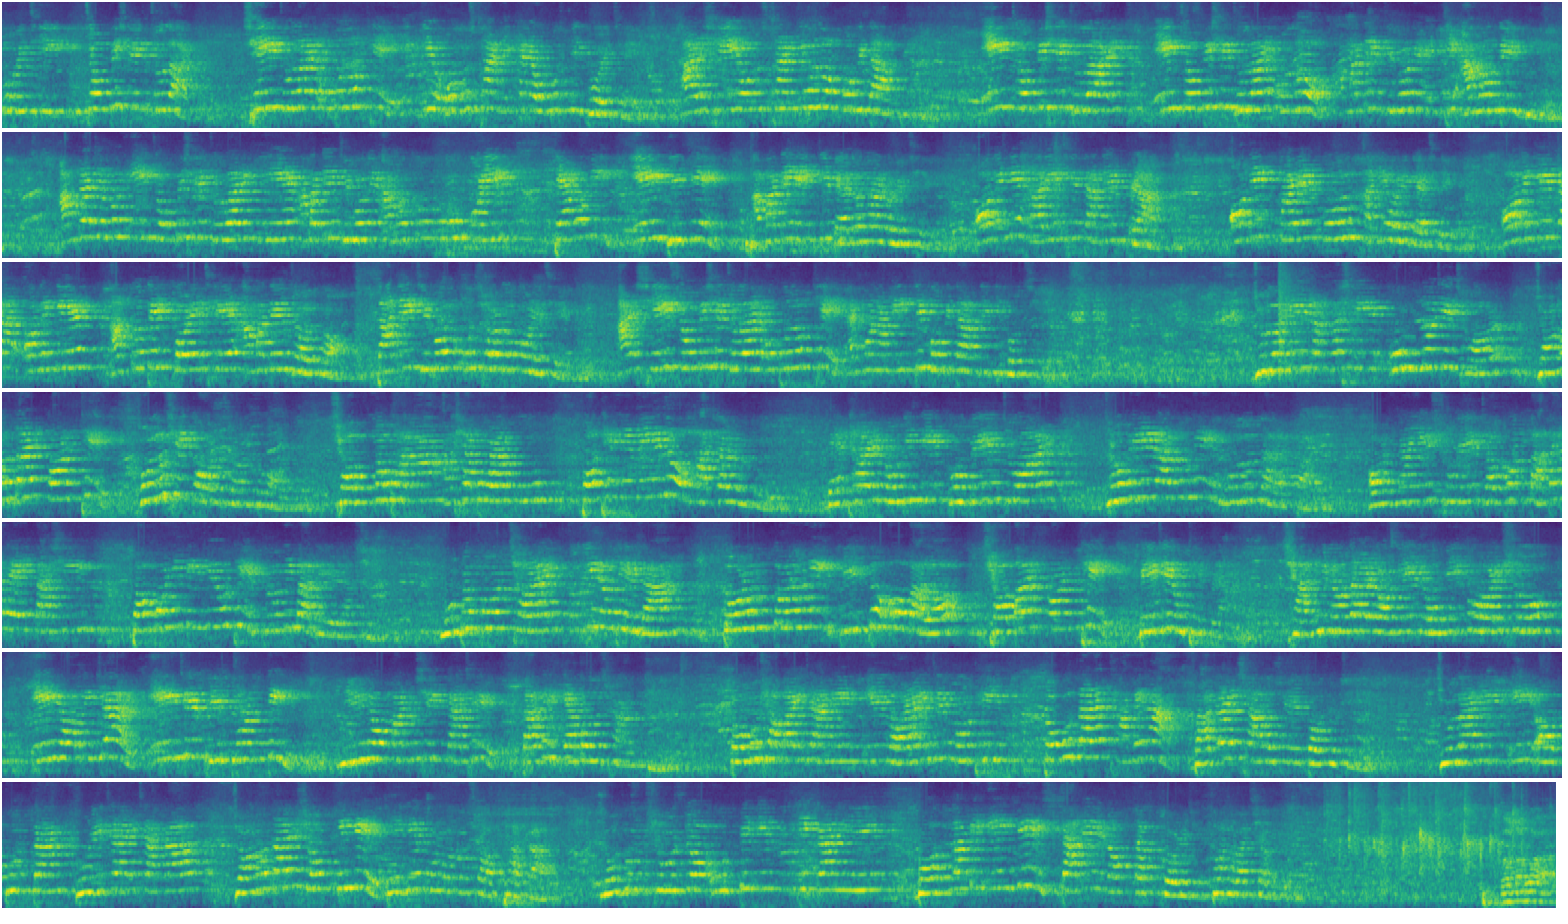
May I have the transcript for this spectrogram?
করেছি চব্বিশে জুলাই। সেই জুলাই উপলক্ষে একটি অনুষ্ঠান এখানে উপস্থিত হয়েছে। আর সেই অনুষ্ঠানটি হলো কবিতা আবৃত্তি। এই চব্বিশে জুলাই এই চব্বিশে জুলাই হলো আমাদের জীবনে একটি আনন্দের দিন আমরা যেমন এই চব্বিশে জুলাই নিয়ে আমাদের জীবনে আনন্দ উপভোগ করি তেমনি এই দিনে আমাদের একটি বেদনা রয়েছে অনেকে হারিয়েছে তাদের প্রাণ অনেক মায়ের কোল খালি হয়ে গেছে অনেকে তা- অনেকে আত্মত্যাগ করেছে আমাদের জন্য তাদের জীবন উৎসর্গ করেছে আর সেই চব্বিশে জুলাই উপলক্ষে এখন আমি একটি কবিতা আবৃত্তি করছি জুলাইয়ের আকাশে ঝড় জনতার কণ্ঠে হলো সে গর্জন ভর স্বপ্ন ভাঙা আশা ভরা পথে নেমে এলো হাজারো লোক। ব্যথার নদীতে ক্ষোভে জোয়ার, দ্রোহের আগুনে হলো তারা পায় অন্যায়ের সুরে যখন বাধা দেয় কাশি, তখনই বেজে ওঠে প্রতিবাদের রাশি। মুঠোফোন ছড়ায় প্রতিরোধের গান তরুণ স্বাধীনতার রঙে রঙিন হয় এই অবিচার এই যে বিভ্রান্তি, নিরীহ মানুষের কাছে, তাদের কেবল শান্তি। তবু সবাই জানে, এই লড়াই যে কঠিন তবু তারা থামে না বাজায় সাহসের পথটি। জুলাইয়ের এই অভ্যুত্থান ঘুরে যায় চাকা, জনতার শক্তিতে ভেঙে পুরনো সব থাকা নতুন সূর্য প্রতিজ্ঞা নিয়ে বদলাবে এই দেশ তাদের রক্তাক্ত করে। ধন্যবাদ সবাই ধন্যবাদ।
